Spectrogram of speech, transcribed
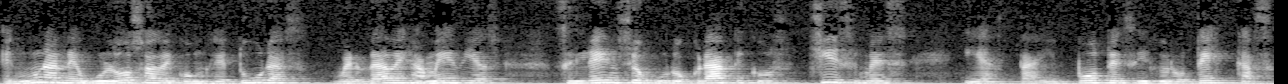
en una nebulosa de conjeturas, verdades a medias, silencios burocráticos, chismes y hasta hipótesis grotescas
